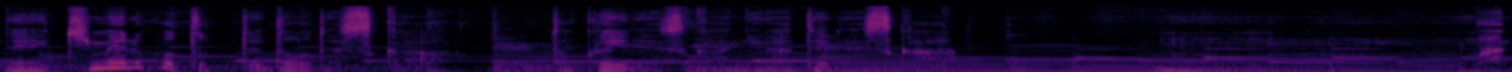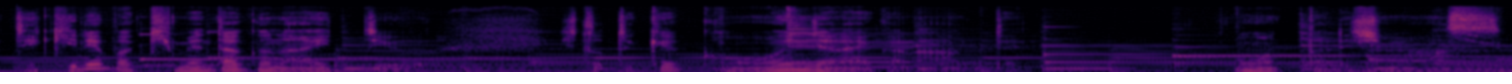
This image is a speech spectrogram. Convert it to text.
で、決めることってどうですか？得意ですか？苦手ですか？うん、まあ、できれば決めたくないっていう人って結構多いんじゃないかなって思ったりします。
